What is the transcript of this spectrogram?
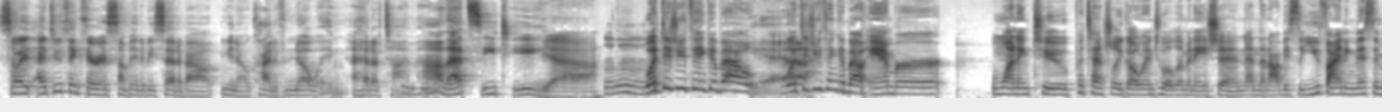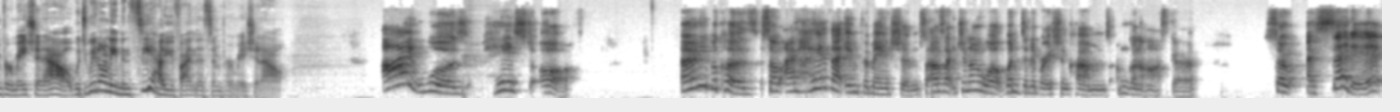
So I, I do think there is something to be said about, you know, kind of knowing ahead of time. Mm-hmm. Ah, that's CT. Yeah. Mm. What did you think about Yeah. what did you think about Amber wanting to potentially go into elimination and then obviously you finding this information out, which we don't even see how you find this information out. I was pissed off. Only because, so I hear that information. So I was like, do you know what? When deliberation comes, I'm going to ask her. So I said it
